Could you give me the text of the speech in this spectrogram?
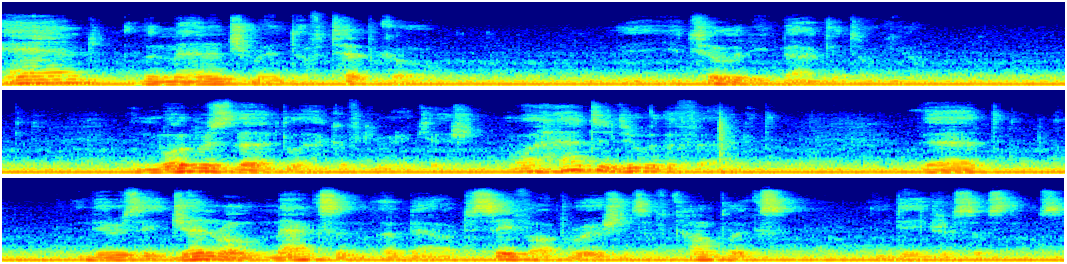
and the management of TEPCO, the utility back in Tokyo. And what was that lack of communication? Well, it had to do with the fact that there is a general maxim about safe operations of complex and dangerous systems,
